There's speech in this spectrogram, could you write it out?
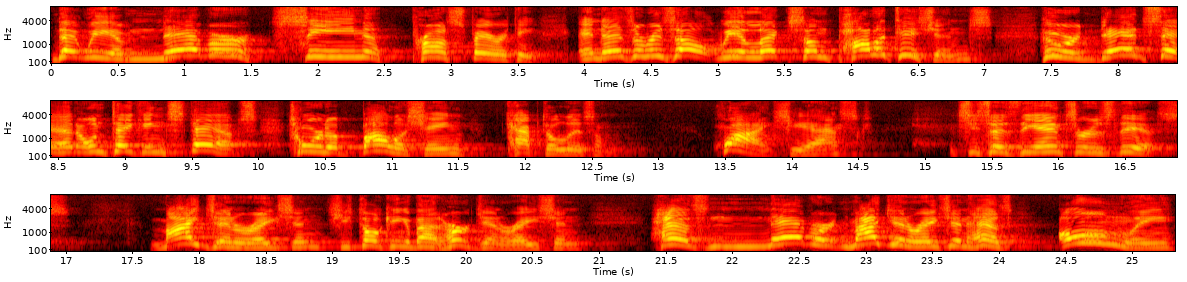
that we have never seen prosperity. And as a result, we elect some politicians who are dead set on taking steps toward abolishing capitalism. Why? She asked. She says the answer is this My generation, she's talking about her generation, has never, my generation has only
